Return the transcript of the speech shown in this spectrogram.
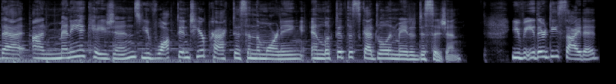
that on many occasions you've walked into your practice in the morning and looked at the schedule and made a decision. You've either decided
